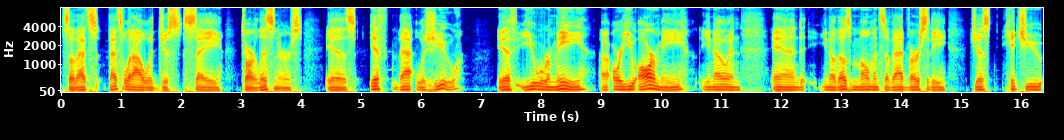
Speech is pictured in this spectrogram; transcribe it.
so that's that's what I would just say to our listeners is if that was you, if you were me uh, or you are me, you know, and and you know those moments of adversity just hit you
